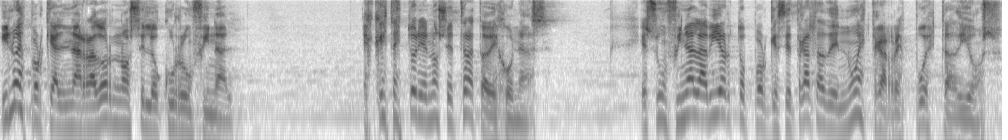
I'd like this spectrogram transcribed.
Y no es porque al narrador no se le ocurre un final. Es que esta historia no se trata de Jonás. Es un final abierto porque se trata de nuestra respuesta a Dios.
